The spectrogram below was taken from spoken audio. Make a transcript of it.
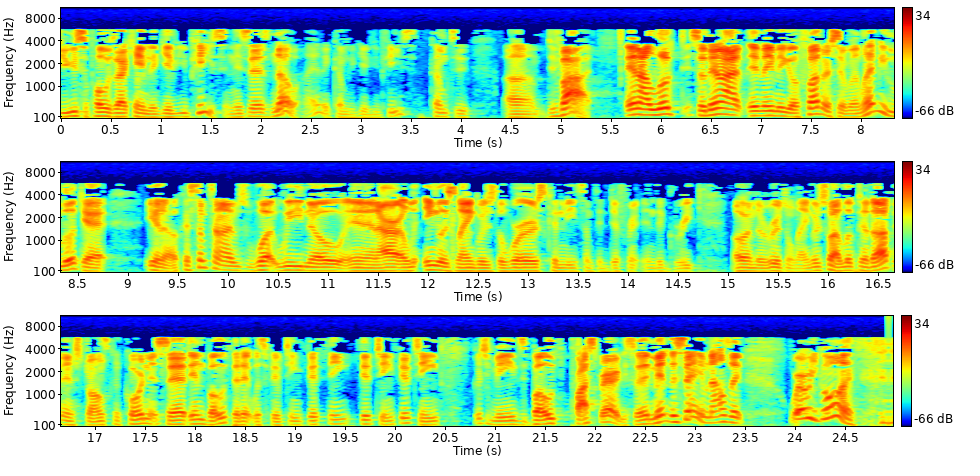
"Do you suppose I came to give you peace?" And he says, "No, I didn't come to give you peace. I come to um, divide." And I looked, so then I it made me go further and said, "Well, let me look at." You know, because sometimes what we know in our English language, the words can mean something different in the Greek or in the original language. So I looked it up, and Strong's Concordance said in both that it was 15, 15, 15, 15, which means both prosperity. So it meant the same. And I was like, where are we going?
